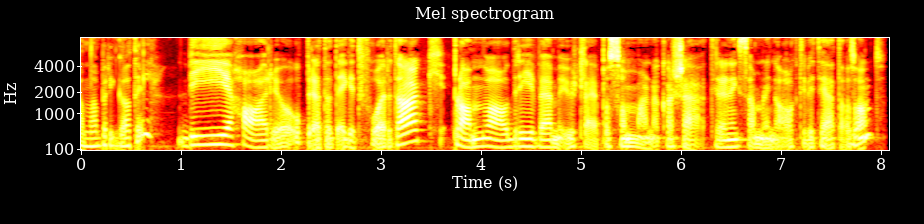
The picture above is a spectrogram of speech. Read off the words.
denne brygga til? Vi har jo opprettet et eget foretak. Planen var å drive med utleie på sommeren og kanskje treningssamlinger og aktiviteter og sånt.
